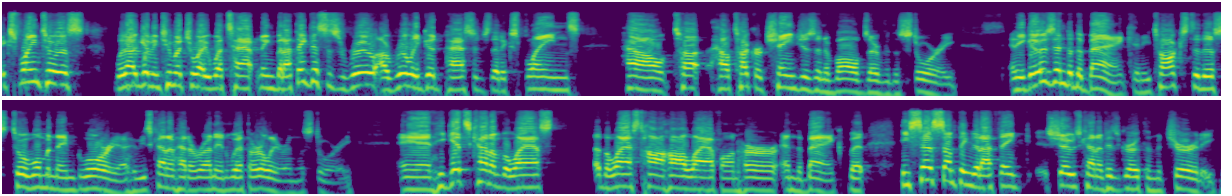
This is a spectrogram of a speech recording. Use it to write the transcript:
explain to us without giving too much away what's happening. But I think this is real a really good passage that explains how how Tucker changes and evolves over the story. And he goes into the bank and he talks to this to a woman named Gloria, who he's kind of had a run in with earlier in the story. And he gets kind of the last uh, the last ha ha laugh on her and the bank, but he says something that I think shows kind of his growth and maturity.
